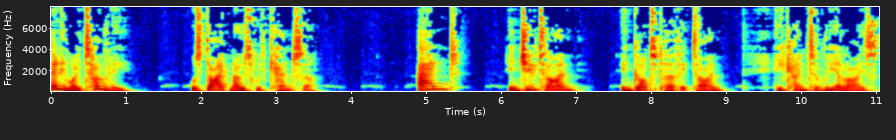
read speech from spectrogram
Anyway, Tony was diagnosed with cancer and in due time, in God's perfect time, he came to realize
